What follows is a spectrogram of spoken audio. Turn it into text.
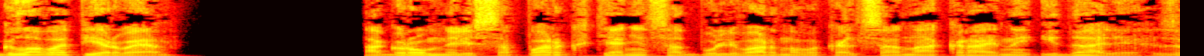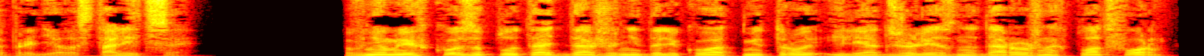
Глава первая. Огромный лесопарк тянется от бульварного кольца на окраины и далее, за пределы столицы. В нем легко заплутать даже недалеко от метро или от железнодорожных платформ,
